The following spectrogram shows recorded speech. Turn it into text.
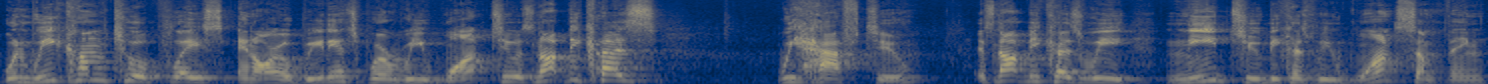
When we come to a place in our obedience where we want to, it's not because we have to, it's not because we need to, because we want something,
